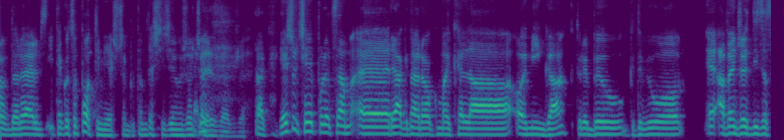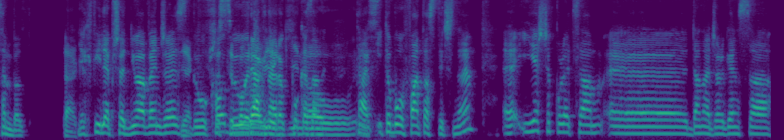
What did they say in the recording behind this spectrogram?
of the Realms i tego, co po tym jeszcze, bo tam też się dzieją To rzeczy. jest dobrze. Tak, ja jeszcze Ciebie polecam e, Ragnarok Michaela Oeminga, który był, gdy było e, Avengers Disassembled. Tak. Nie chwilę przed New Avengers Jak było bogowie Ragnarok giną, pokazany. Tak, jest- i to było fantastyczne. E, I jeszcze polecam Dana Jargensa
